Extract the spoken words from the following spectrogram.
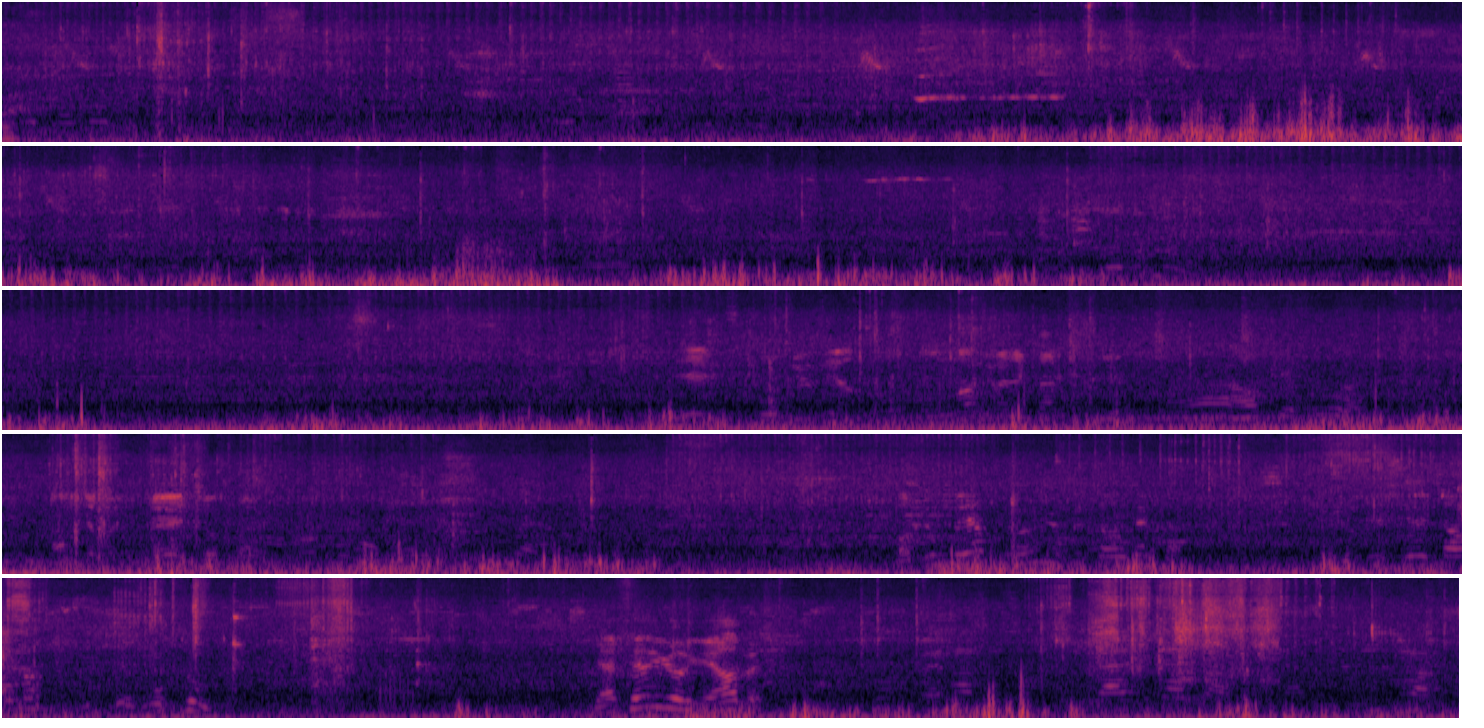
Evet çok var. Bakın da yapmıyor. Yüzü çalacaklar. Bir şey çalmak. Korktum. Gelsene gölgeye abi.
